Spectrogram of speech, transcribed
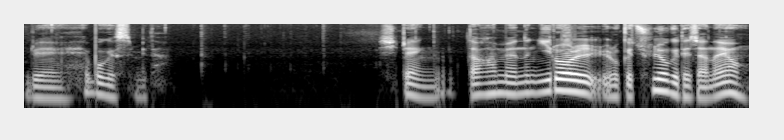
우리 해보겠습니다. 실행 딱 하면은 1월 이렇게 출력이 되잖아요.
